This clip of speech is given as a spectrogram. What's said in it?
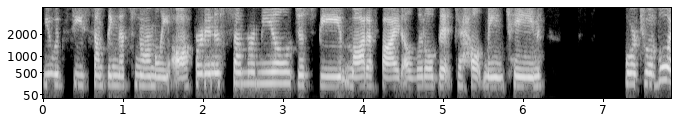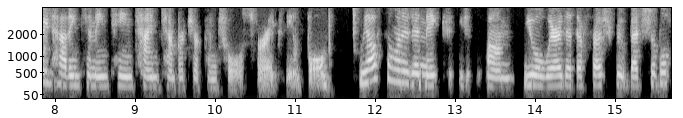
you would see something that's normally offered in a summer meal just be modified a little bit to help maintain or to avoid having to maintain time temperature controls, for example. We also wanted to make um, you aware that the fresh fruit vegetable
